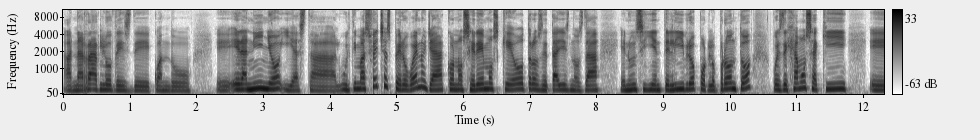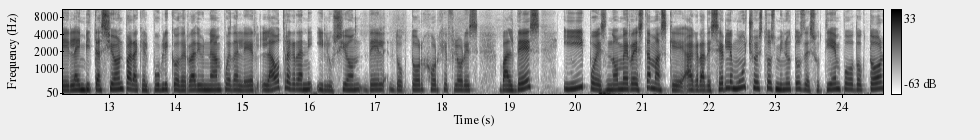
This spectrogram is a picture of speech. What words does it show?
a narrarlo desde cuando eh, era niño y hasta últimas fechas, pero bueno, ya conoceremos qué otros detalles nos da en un siguiente libro. Por lo pronto, pues dejamos aquí eh, la invitación para que el público de Radio UNAM pueda leer La otra gran ilusión del doctor Jorge Flores Valdés y pues no me resta más que agradecerle mucho estos minutos de su tiempo, doctor.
